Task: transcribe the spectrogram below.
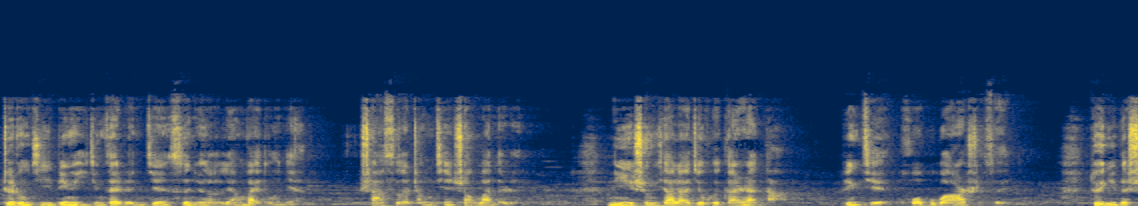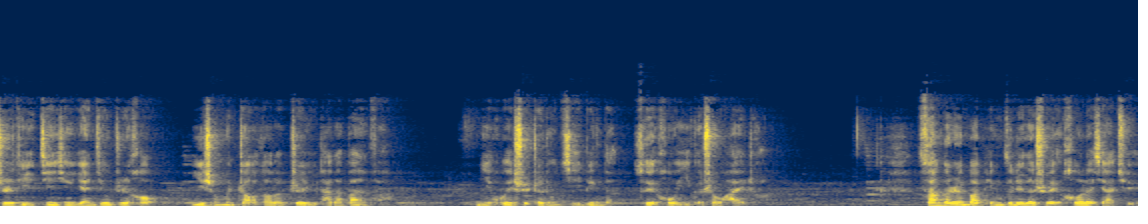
这种疾病已经在人间肆虐了两百多年，杀死了成千上万的人。你一生下来就会感染它。”并且活不过二十岁。对你的尸体进行研究之后，医生们找到了治愈它的办法。你会是这种疾病的最后一个受害者。三个人把瓶子里的水喝了下去，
